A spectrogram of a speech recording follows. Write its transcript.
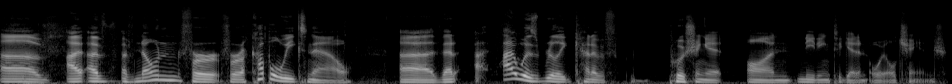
Uh, I, I've I've known for for a couple weeks now uh, that I, I was really kind of pushing it on needing to get an oil change.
